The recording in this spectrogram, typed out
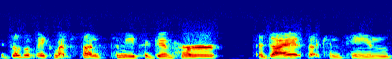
it doesn't make much sense to me to give her a diet that contains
